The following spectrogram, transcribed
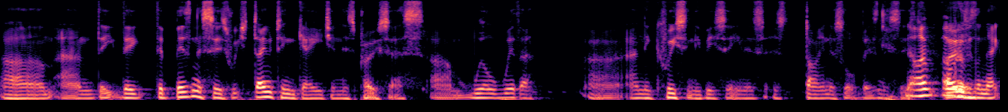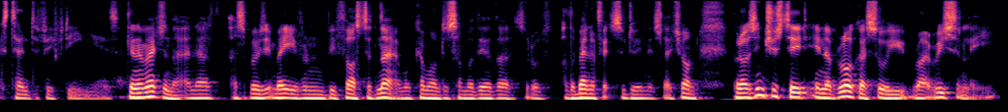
Um, and the, the, the, businesses which don't engage in this process um, will wither uh, and increasingly be seen as, as dinosaur businesses no, I, I over the next 10 to 15 years. I can imagine that. And I, I, suppose it may even be faster than that. And we'll come on to some of the other sort of other benefits of doing this later on. But I was interested in a blog I saw you write recently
